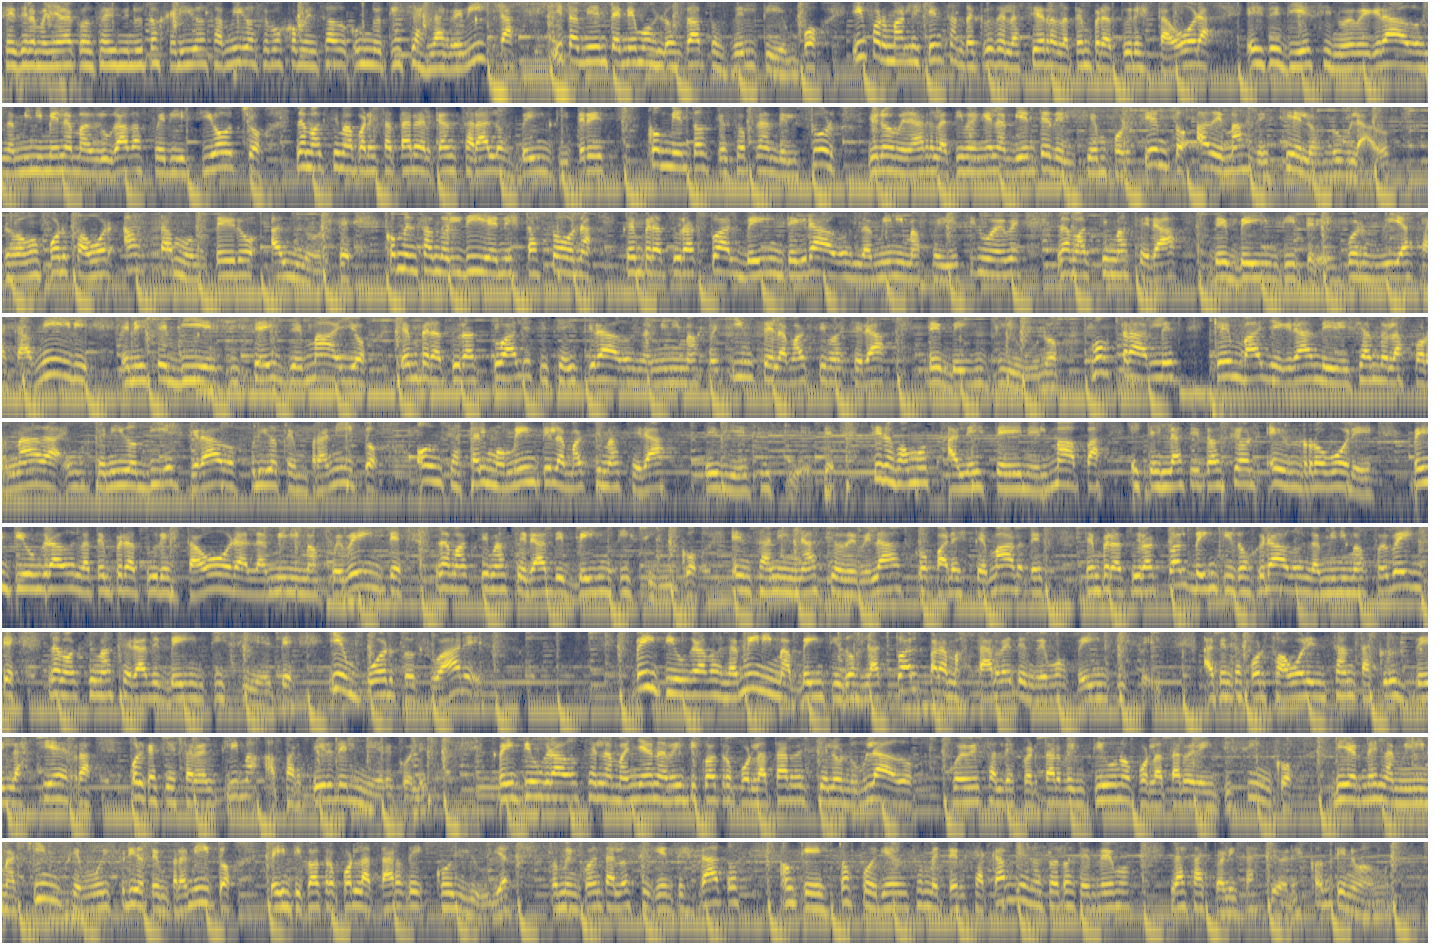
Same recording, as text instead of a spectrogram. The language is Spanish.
6 de la mañana con 6 minutos, queridos amigos. Hemos comenzado con noticias la revista y también tenemos los datos del tiempo. Informarles que en Santa Cruz de la Sierra la temperatura esta hora es de 19 grados, la mínima en la madrugada fue 18, la máxima para esta tarde alcanzará los 23, con vientos que soplan del sur y una humedad relativa en el ambiente del 100%, además de cielos nublados. Nos vamos por favor hasta Montero al norte. Comenzando el día en esta zona, temperatura actual 20 grados, la mínima fue 19, la máxima será de 23. Buenos días a Camiri en este 16 de mayo. Temperatura actual 16 grados, la mínima fue 15, la máxima será de 21. Mostrarles que en Valle Grande, iniciando la jornada, hemos tenido 10 grados frío tempranito, 11 hasta el momento y la máxima será de 17. Si nos vamos al este en el mapa, esta es la situación en Roboré. 21 grados la temperatura esta hora, la mínima fue 20, la máxima será de 25. En San Ignacio de Velasco para este martes. Temperatura actual 22 grados, la mínima fue 20, la máxima será de 27. Y en Puerto Suárez, 21 grados la mínima, 22 la actual, para más tarde tendremos 26. Atentos por favor en Santa Cruz de la Sierra, porque así estará el clima a partir del miércoles. 21 grados en la mañana, 24 por la tarde, cielo nublado. Jueves al despertar 21, por la tarde 25. Viernes la mínima 15, muy frío tempranito, 24 por la tarde con lluvias. Tomen en cuenta los siguientes datos, aunque estos podrían someterse a cambios, nosotros tendremos las actualizaciones. Continuamos.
